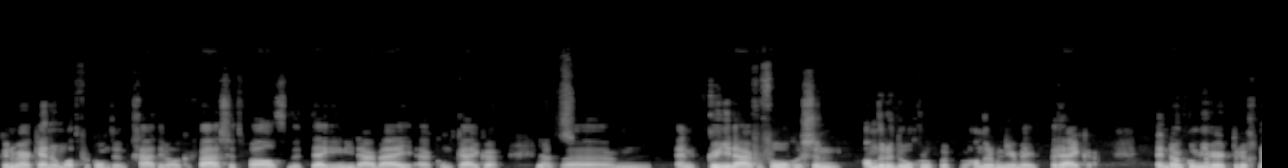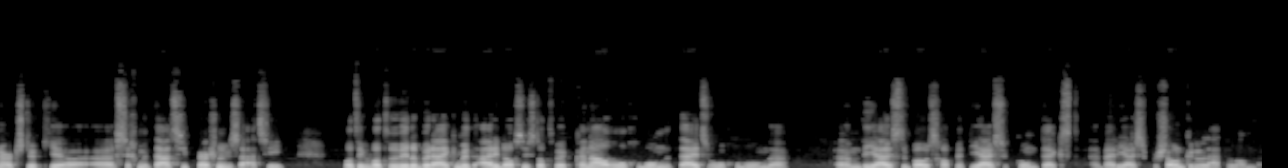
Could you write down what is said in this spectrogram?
kunnen we herkennen om wat voor content het gaat, in welke fase het valt, de tagging die daarbij uh, komt kijken. Yes. Um, en kun je daar vervolgens een andere doelgroep op een andere manier mee bereiken. En dan kom je weer terug naar het stukje uh, segmentatie, personalisatie. Wat, ik, wat we willen bereiken met Adidas is dat we kanaalongebonden, tijdsongebonden, um, de juiste boodschap met de juiste context uh, bij de juiste persoon kunnen laten landen.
